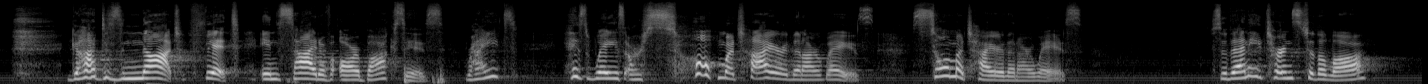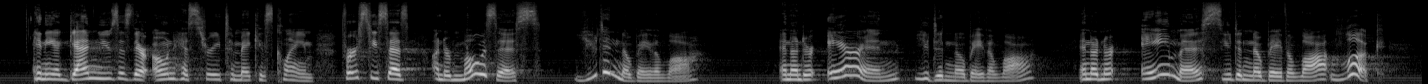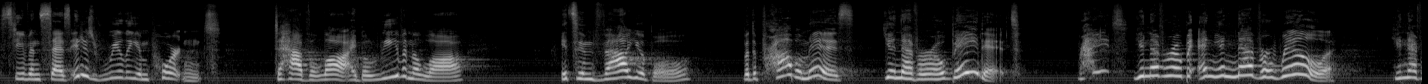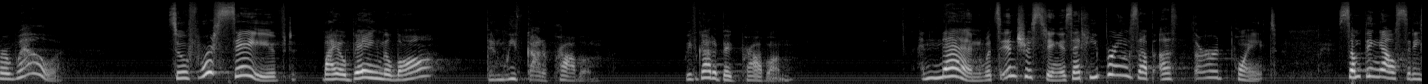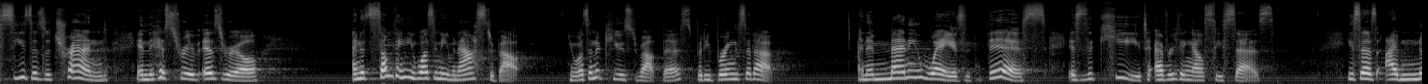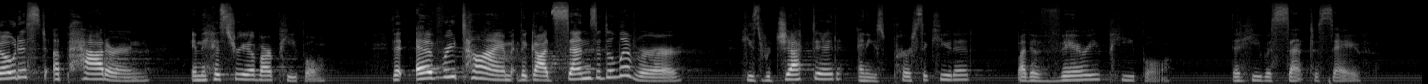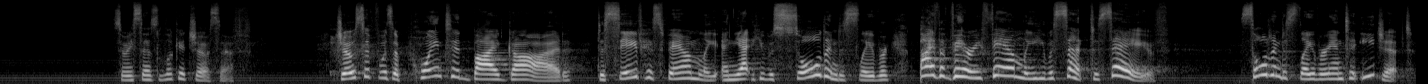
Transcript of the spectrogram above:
God does not fit inside of our boxes, right? His ways are so much higher than our ways, so much higher than our ways. So then he turns to the law and he again uses their own history to make his claim. First, he says, Under Moses, you didn't obey the law. And under Aaron, you didn't obey the law. And under Amos, you didn't obey the law. Look, Stephen says, it is really important to have the law. I believe in the law, it's invaluable, but the problem is you never obeyed it, right? You never obeyed, and you never will. You never will. So if we're saved by obeying the law, then we've got a problem. We've got a big problem. And then what's interesting is that he brings up a third point, something else that he sees as a trend in the history of Israel, and it's something he wasn't even asked about. He wasn't accused about this, but he brings it up. And in many ways, this is the key to everything else he says. He says, I've noticed a pattern in the history of our people that every time that God sends a deliverer, he's rejected and he's persecuted by the very people that he was sent to save. So he says, Look at Joseph. Joseph was appointed by God to save his family, and yet he was sold into slavery by the very family he was sent to save. Sold into slavery into Egypt.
